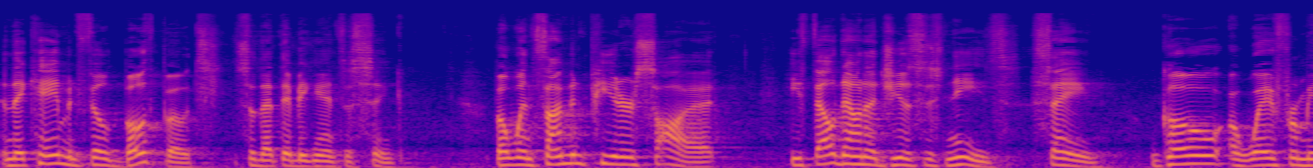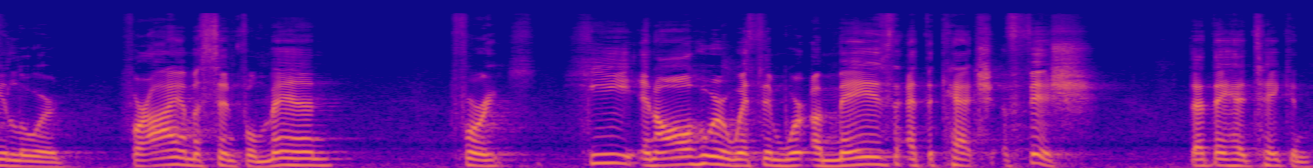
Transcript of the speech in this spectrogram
And they came and filled both boats so that they began to sink. But when Simon Peter saw it, he fell down at Jesus' knees, saying, Go away from me, Lord, for I am a sinful man for he and all who were with him were amazed at the catch of fish that they had taken.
